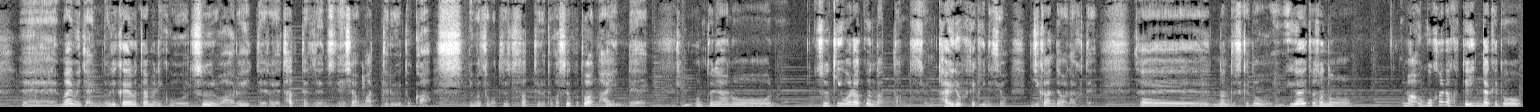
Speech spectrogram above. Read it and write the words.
えー、前みたいに乗り換えのためにこう通路を歩いてそれ立ってる電車を待ってるとか荷物持ってずっと立ってるとかそういうことはないんで本当にあの通勤は楽になったんですよ。体力的にですよ。時間ではなくて。えー、なんですけど意外とそのまあ動かなくていいんだけど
